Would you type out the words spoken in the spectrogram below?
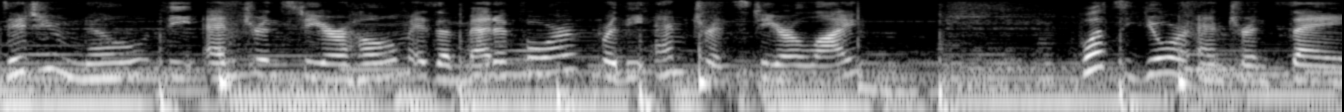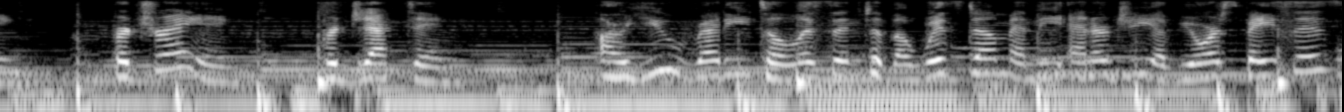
Did you know the entrance to your home is a metaphor for the entrance to your life? What's your entrance saying, portraying, projecting? Are you ready to listen to the wisdom and the energy of your spaces?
